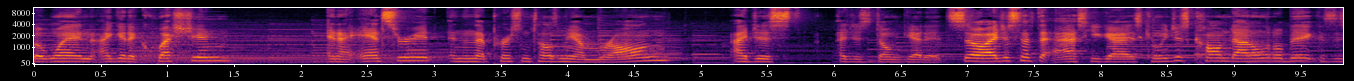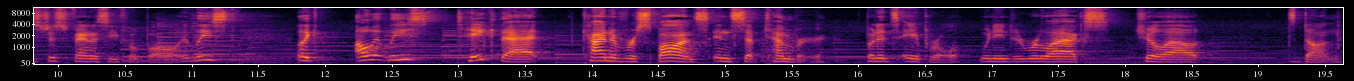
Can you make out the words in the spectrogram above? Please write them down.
But when I get a question and I answer it, and then that person tells me I'm wrong, I just I just don't get it. So I just have to ask you guys, can we just calm down a little bit because it's just fantasy football. At least like I'll at least take that kind of response in September, but it's April. We need to relax, chill out. It's done.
